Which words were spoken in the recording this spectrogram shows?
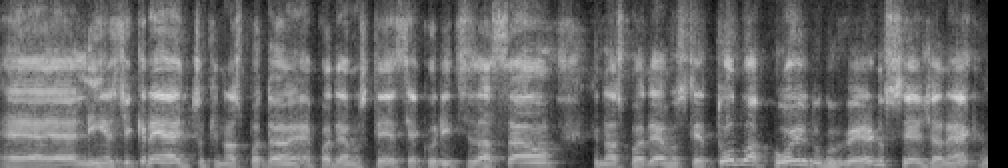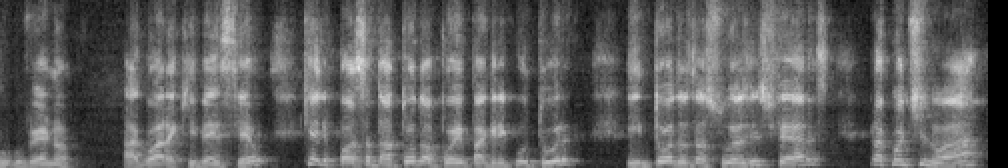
é, linhas de crédito, que nós podamos, é, podemos ter securitização, que nós podemos ter todo o apoio do governo, seja né, o governo agora que venceu, que ele possa dar todo o apoio para a agricultura em todas as suas esferas, para continuar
